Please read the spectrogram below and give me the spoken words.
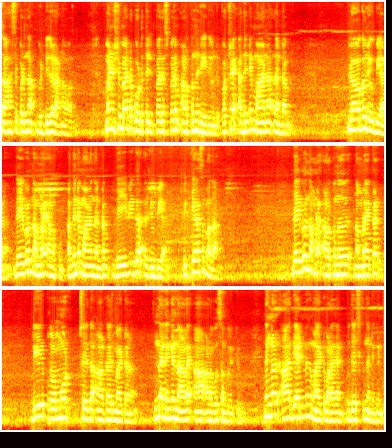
സാഹസ്യപ്പെടുന്ന വിഡ്ഢികളാണ് അവർ മനുഷ്യന്മാരുടെ കൂട്ടത്തിൽ പരസ്പരം അളക്കുന്ന രീതിയുണ്ട്. പക്ഷേ അതിന്റെ മാനദണ്ഡം ലോകരൂപിയാണ്. ദൈവം നമ്മളെ അളക്കും അതിന്റെ മാനദണ്ഡം ദൈവിക രൂപിയാണ്. വ്യത്യാസം അതാണ്. ദൈവം നമ്മളെ അളക്കുന്നത് നമ്മളെക്കാൾ ഡീ പ്രൊമോട്ട് ചെയ്ത ആൾക്കാരുമായിട്ടാണ്. ഇന്നല്ലെങ്കിൽ നാളെ ആ അളവ് സംഭവിക്കും. നിങ്ങൾ ആധ്യാത്മികമായിട്ട് വളരാൻ ഉദ്ദേശിക്കുന്നുണ്ടെങ്കിൽ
